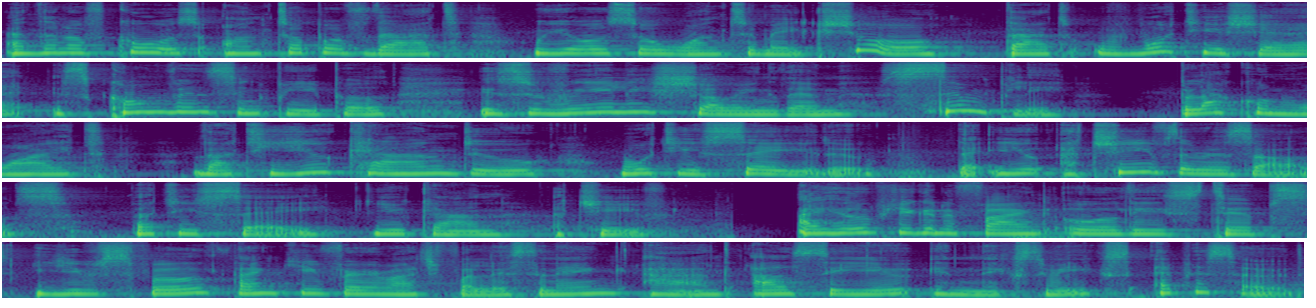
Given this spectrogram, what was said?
And then, of course, on top of that, we also want to make sure that what you share is convincing people, is really showing them simply, black on white, that you can do what you say you do, that you achieve the results that you say you can achieve. I hope you're going to find all these tips useful. Thank you very much for listening, and I'll see you in next week's episode.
